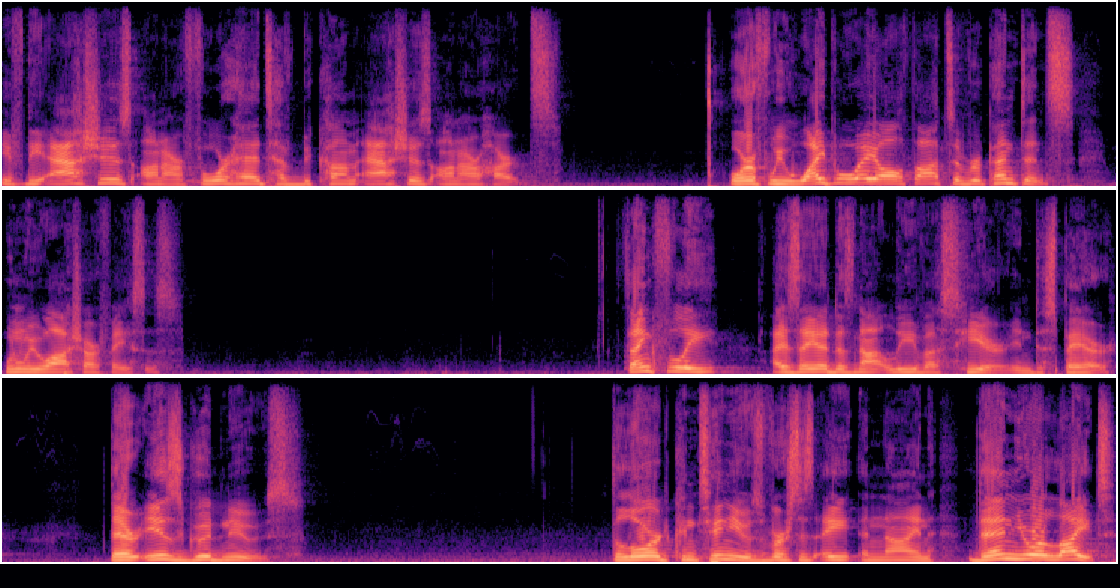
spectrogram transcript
if the ashes on our foreheads have become ashes on our hearts, or if we wipe away all thoughts of repentance when we wash our faces. Thankfully, Isaiah does not leave us here in despair. There is good news. The Lord continues, verses 8 and 9 Then your light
